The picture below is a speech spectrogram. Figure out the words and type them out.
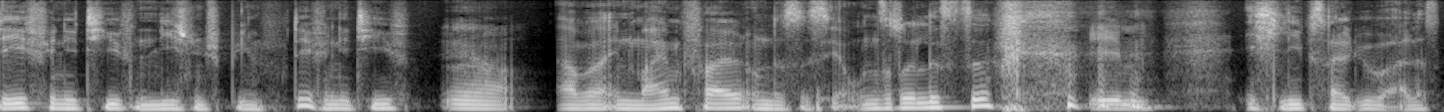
Definitiv ein Nischenspiel. Definitiv. Ja, Aber in meinem Fall, und das ist ja unsere Liste, eben. ich lieb's halt über alles.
